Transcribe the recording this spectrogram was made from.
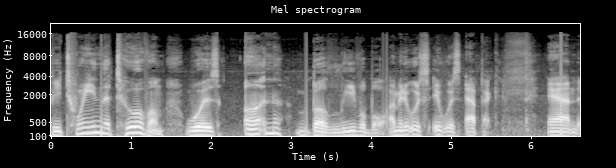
between the two of them was unbelievable. I mean, it was it was epic, and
